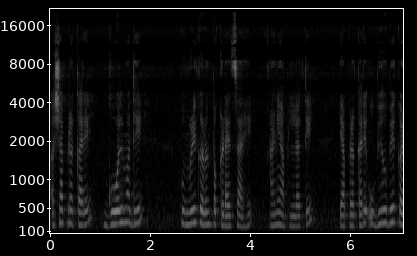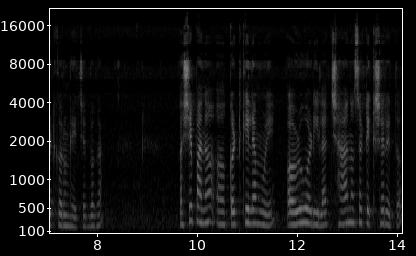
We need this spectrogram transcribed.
अशा प्रकारे गोलमध्ये पुंगळी करून पकडायचं आहे आणि आपल्याला ते या प्रकारे उभे उभे कट करून घ्यायचे आहेत बघा. असे पानं कट केल्यामुळे अळूवडीला छान असं टेक्स्चर येतं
